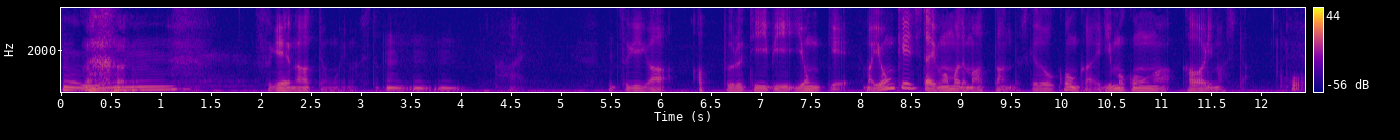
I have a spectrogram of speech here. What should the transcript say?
に。うんうん すげえなって思いました、うんうん。はい、で次が AppleTV4K、まあ、4K 自体今までもあったんですけど今回リモコンが変わりました、ほうほ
